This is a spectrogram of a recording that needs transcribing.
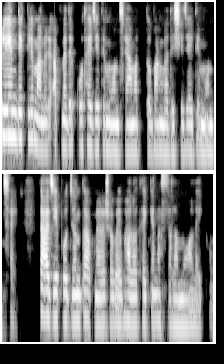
প্লেন দেখলে মানুষ, আপনাদের কোথায় যেতে মন চায়? আমার তো বাংলাদেশে যাইতে মন চায়। তা আজ এ পর্যন্ত আপনারা সবাই ভালো থাকেন। আসসালামু আলাইকুম।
